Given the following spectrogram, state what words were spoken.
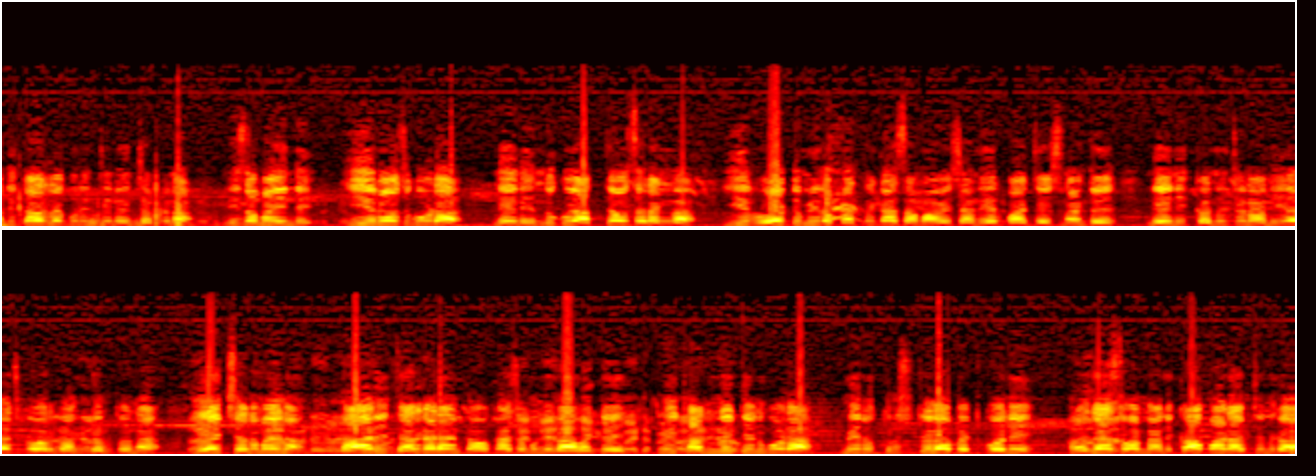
అధికారుల గురించి నేను చెప్పిన నిజమైంది. ఈ రోజు కూడా నేను ఎందుకు అత్యవసరంగా ఈ రోడ్డు మీద పత్రికా సమావేశాన్ని ఏర్పాటు చేసిన అంటే నేను ఇక్కడ నుంచి నా నియోజకవర్గానికి వెళ్తున్నా. ఏ క్షణమైన దాడి జరగడానికి అవకాశం ఉంది కాబట్టి మీకు అన్నింటిని కూడా మీరు దృష్టిలో పెట్టుకొని ప్రజాస్వామ్యాన్ని కాపాడాల్సిందిగా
